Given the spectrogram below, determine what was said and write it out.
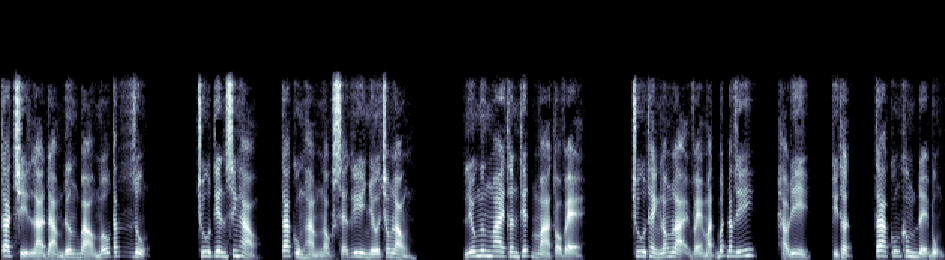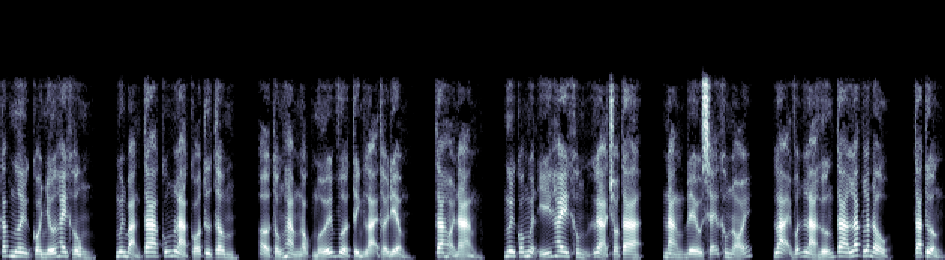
ta chỉ là đảm đương bảo mẫu tác dụng. Chu tiên sinh hảo, ta cùng Hàm Ngọc sẽ ghi nhớ trong lòng. Liêu ngưng mai thân thiết mà tỏ vẻ. Chu Thành Long lại vẻ mặt bất đắc dĩ, hảo đi, kỳ thật, ta cũng không để bụng các ngươi có nhớ hay không, nguyên bản ta cũng là có tư tâm, ở Tống Hàm Ngọc mới vừa tỉnh lại thời điểm, ta hỏi nàng, ngươi có nguyện ý hay không gả cho ta, nàng đều sẽ không nói, lại vẫn là hướng ta lắc lắc đầu, ta tưởng,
